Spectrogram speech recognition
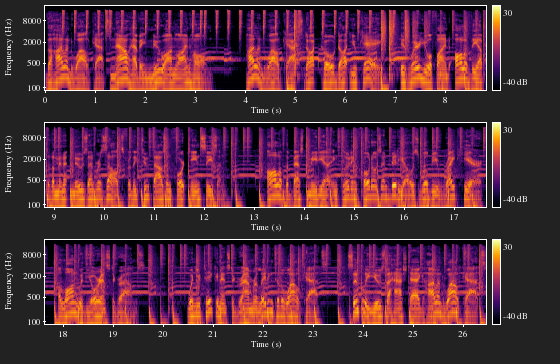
The Highland Wildcats now have a new online home. HighlandWildcats.co.uk is where you will find all of the up to the minute news and results for the 2014 season. All of the best media, including photos and videos, will be right here, along with your Instagrams. When you take an Instagram relating to the Wildcats, simply use the hashtag Highland Wildcats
